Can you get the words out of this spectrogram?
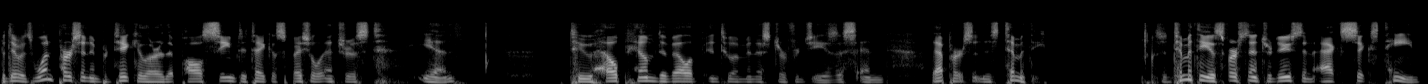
But there was one person in particular that Paul seemed to take a special interest in to help him develop into a minister for Jesus, and that person is Timothy. So Timothy is first introduced in Acts 16,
